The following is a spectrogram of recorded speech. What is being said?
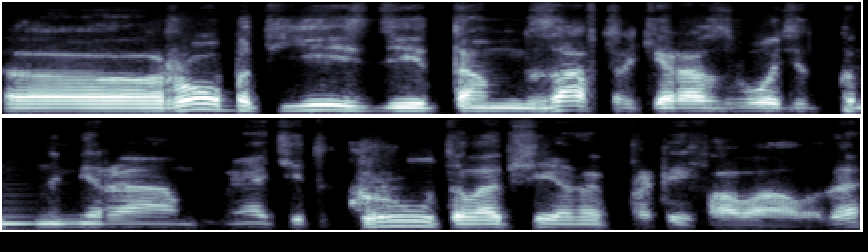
э, робот ездит, там завтраки разводит по номерам, понимаете, это круто вообще, она прокайфовала, да.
